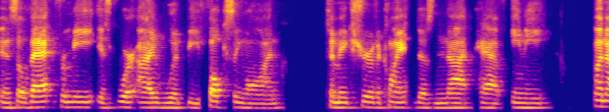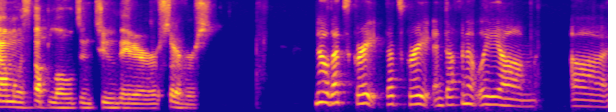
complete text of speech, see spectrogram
And so that for me is where I would be focusing on to make sure the client does not have any anomalous uploads into their servers. No, that's great. That's great. And definitely, um, uh,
